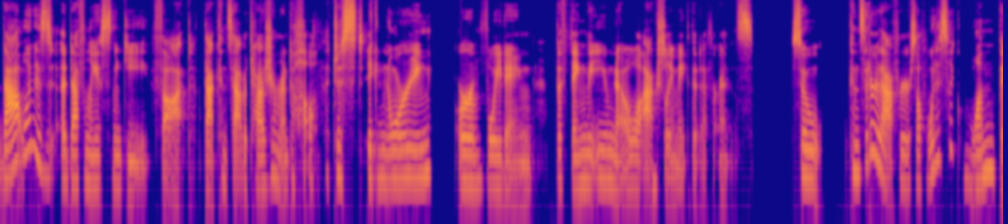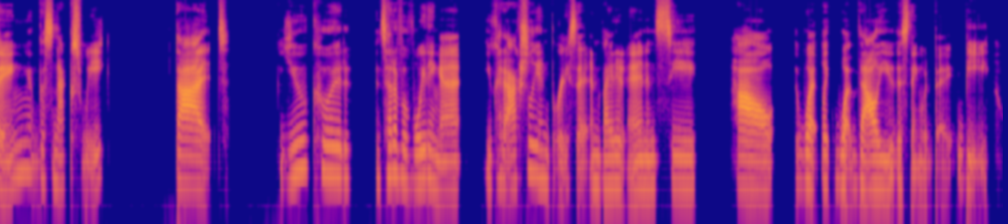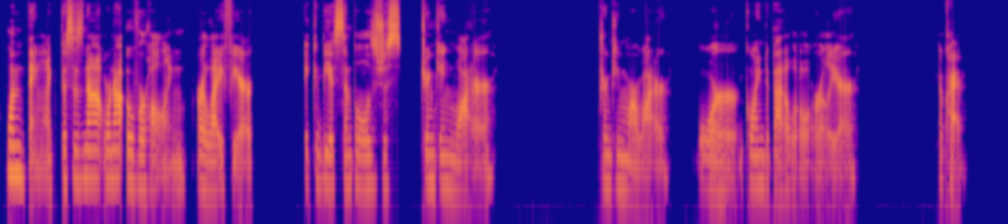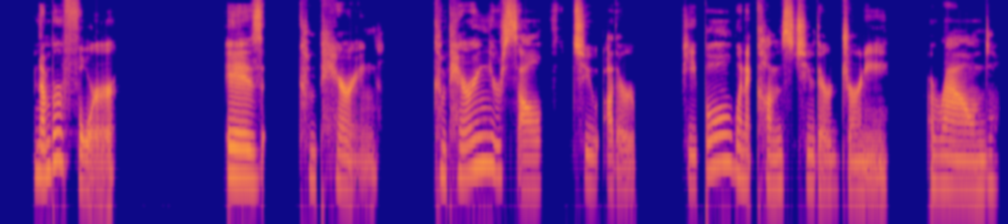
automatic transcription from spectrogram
that one is a, definitely a sneaky thought that can sabotage your mental health. Just ignoring or avoiding the thing that you know will actually make the difference. So, consider that for yourself. What is like one thing this next week that you could, instead of avoiding it, you could actually embrace it, invite it in, and see how what like what value this thing would be, be. One thing, like this is not we're not overhauling our life here. It could be as simple as just drinking water, drinking more water, or going to bed a little earlier. Okay. Number 4 is comparing. Comparing yourself to other people when it comes to their journey around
